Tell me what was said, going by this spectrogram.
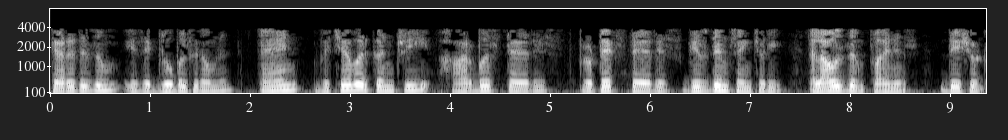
terrorism is a global phenomenon and whichever country harbors terrorists, protects terrorists, gives them sanctuary, allows them finance, they should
